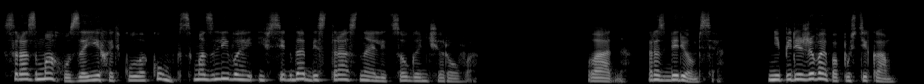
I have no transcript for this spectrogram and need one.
С размаху заехать кулаком в смазливое и всегда бесстрастное лицо Гончарова. Ладно, разберемся. Не переживай по пустякам.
